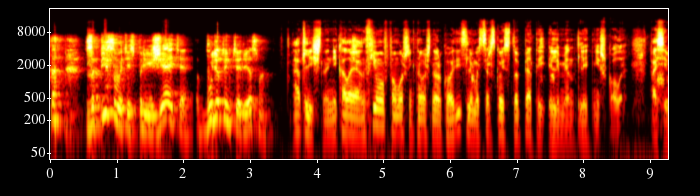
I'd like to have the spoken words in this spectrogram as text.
записывайтесь, приезжайте. Будет интересно. Отлично. Николай Анфимов, помощник научного руководителя мастерской 105 элемент летней школы. Спасибо.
